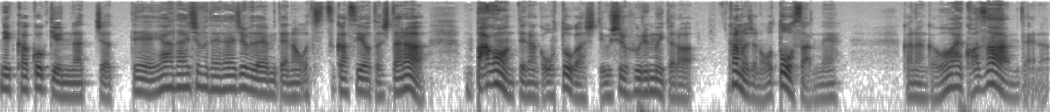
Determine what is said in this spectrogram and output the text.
で、過呼吸になっちゃって、いや、大丈夫だよ、大丈夫だよ、みたいな落ち着かせようとしたら、バゴンってなんか音がして、後ろ振り向いたら、彼女のお父さんね、がなんか、おい、小僧みたいな、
